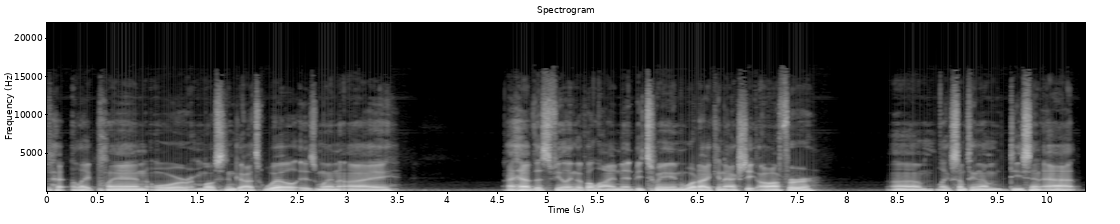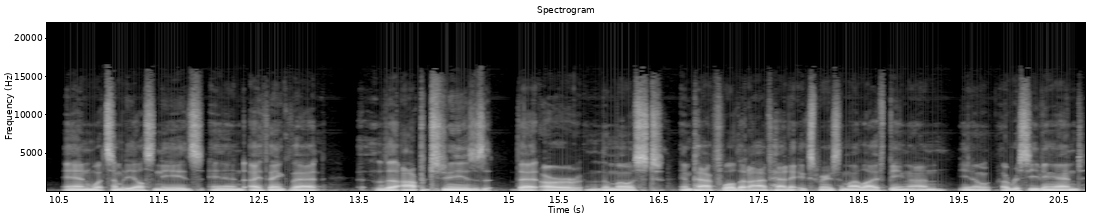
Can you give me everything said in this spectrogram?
pe- like plan or most in God's will is when I I have this feeling of alignment between what I can actually offer, um, like something I'm decent at, and what somebody else needs. And I think that the opportunities that are the most impactful that I've had experience in my life being on you know a receiving end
